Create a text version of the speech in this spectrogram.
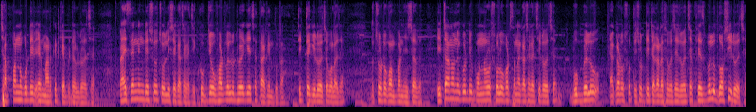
ছাপ্পান্ন কোটির এর মার্কেট ক্যাপিটাল রয়েছে। প্রাইস এন্ডিং রেশিও চল্লিশের কাছাকাছি। খুব যে ওভারভ্যালুড হয়ে গিয়েছে তা কিন্তু না। ঠিকঠাকই রয়েছে বলা যায়। তো ছোটো কোম্পানি হিসাবে। রিটার্ন অন ইকুইটি পনেরো ষোলো পার্সেন্টের কাছাকাছি রয়েছে। বুক ভ্যালু এগারোশো তেষট্টি টাকার আশেপাশে রয়েছে। ফেস ভ্যালু দশই রয়েছে।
